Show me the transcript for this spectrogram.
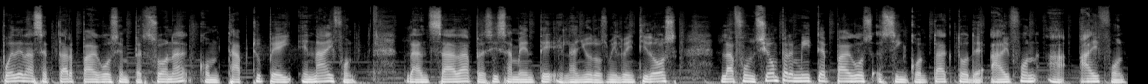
pueden aceptar pagos en persona con Tap to Pay en iPhone, lanzada precisamente el año 2022. La función permite pagos sin contacto de iPhone a iPhone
